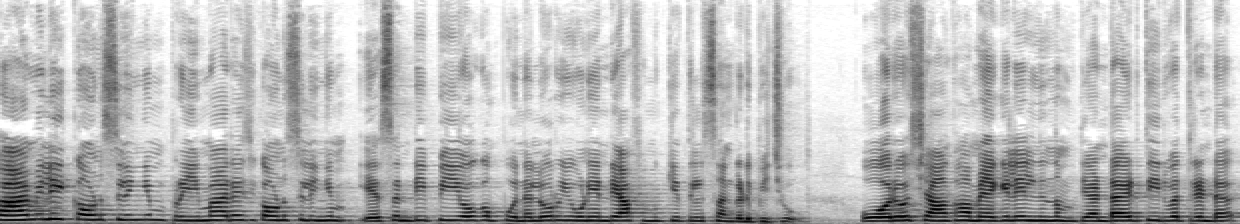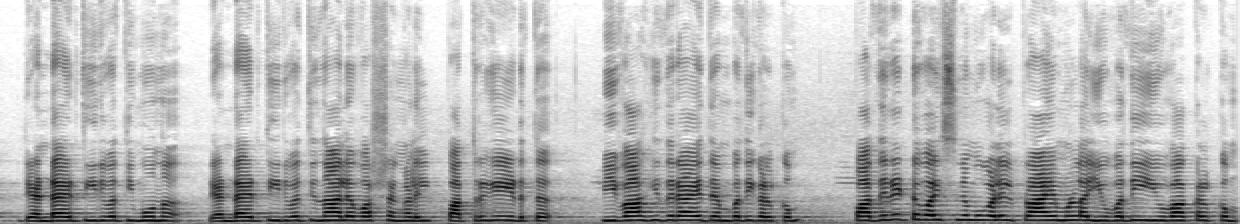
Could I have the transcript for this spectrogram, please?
ഫാമിലി കൗൺസിലിംഗും പ്രീ മാരേജ് കൗൺസിലിംഗും എസ് എൻ ഡി പി യോഗം പുനലൂർ യൂണിയന്റെ ആഭിമുഖ്യത്തിൽ സംഘടിപ്പിച്ചു. ഓരോ ശാഖാ മേഖലയിൽ നിന്നും രണ്ടായിരത്തി ഇരുപത്തിരണ്ട് രണ്ടായിരത്തി ഇരുപത്തി മൂന്ന് രണ്ടായിരത്തി ഇരുപത്തിനാല് വർഷങ്ങളിൽ പത്രികയെടുത്ത് വിവാഹിതരായ ദമ്പതികൾക്കും പതിനെട്ട് വയസ്സിന് മുകളിൽ പ്രായമുള്ള യുവതി യുവാക്കൾക്കും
